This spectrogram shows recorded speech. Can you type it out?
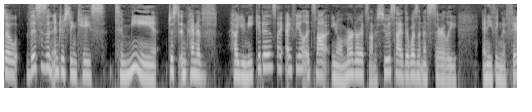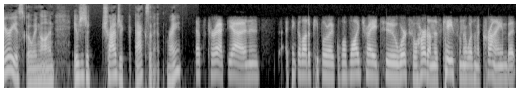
So, this is an interesting case to me, just in kind of how unique it is. I, I, feel it's not, you know, a murder, it's not a suicide. There wasn't necessarily anything nefarious going on. It was just a tragic accident, right? That's correct. Yeah. And it's I think a lot of people are like, well, why try to work so hard on this case when there wasn't a crime? But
